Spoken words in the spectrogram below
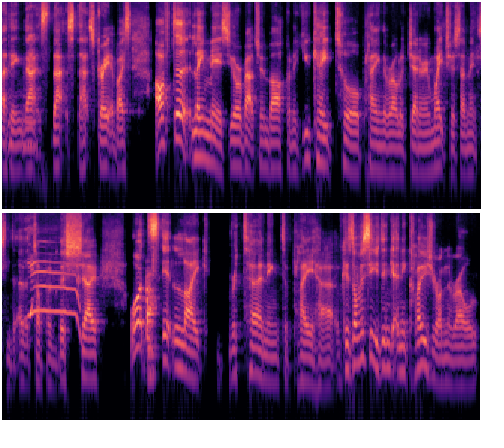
I think Mhm. that's that's that's great advice. After Les Mis, you're about to embark on a UK tour, playing the role of Jenna in Waitress. I mentioned at the top of this show. What's it like returning to play her? Because obviously you didn't get any closure on the role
